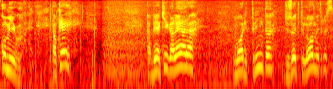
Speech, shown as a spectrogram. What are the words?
comigo, tá ok? Acabei aqui, galera, 1 hora e 30, 18 quilômetros.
